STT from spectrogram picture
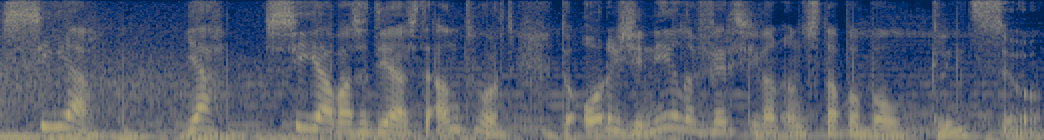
Sia. Ja, Sia was het juiste antwoord. De originele versie van Unstoppable klinkt zo.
